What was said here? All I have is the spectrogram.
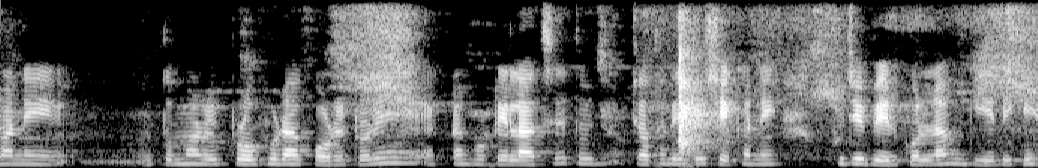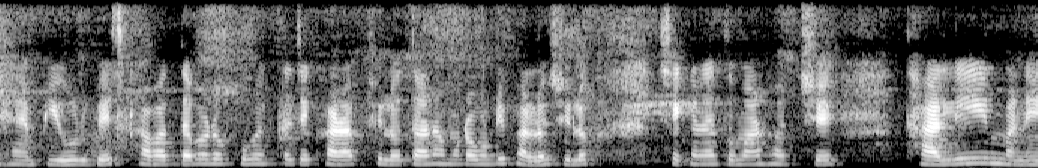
মানে তোমার ওই প্রভুরা করে টোরে একটা হোটেল আছে, তো যথারীতি সেখানে খুঁজে বের করলাম, গিয়ে দেখি হ্যাঁ পিওর ভেজ খাবার দাবারও খুব একটা যে খারাপ ছিল তা না মোটামুটি ভালো ছিল। সেখানে তোমার হচ্ছে থালি মানে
